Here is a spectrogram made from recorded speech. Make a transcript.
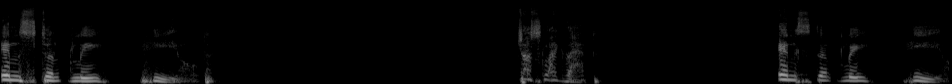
instantly healed. Just like that, instantly healed.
